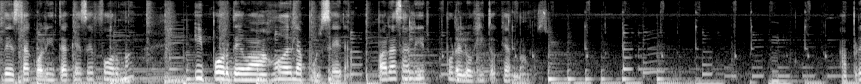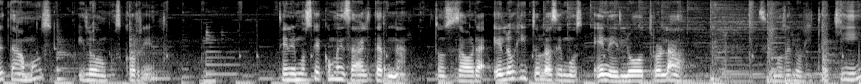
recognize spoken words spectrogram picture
de esta colita que se forma y por debajo de la pulsera para salir por el ojito que armamos. Apretamos y lo vamos corriendo. Tenemos que comenzar a alternar. Entonces ahora el ojito lo hacemos en el otro lado. Hacemos el ojito aquí,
